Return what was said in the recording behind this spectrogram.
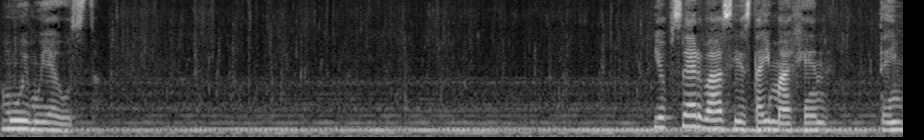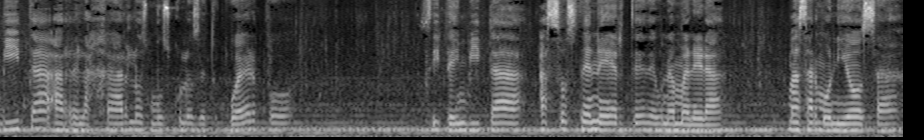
muy, muy a gusto. Y observa si esta imagen te invita a relajar los músculos de tu cuerpo, si te invita a sostenerte de una manera más armoniosa,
